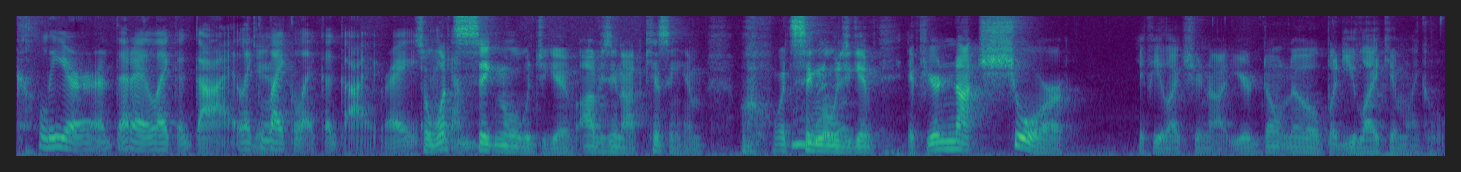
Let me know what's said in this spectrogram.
clear that I like a guy, like Yeah. like like a guy, right? so Like, what I'm- signal would you give? Obviously not kissing him. What signal would you give if you're not sure if he likes you or not? You don't know, but you like him. Like, oh,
